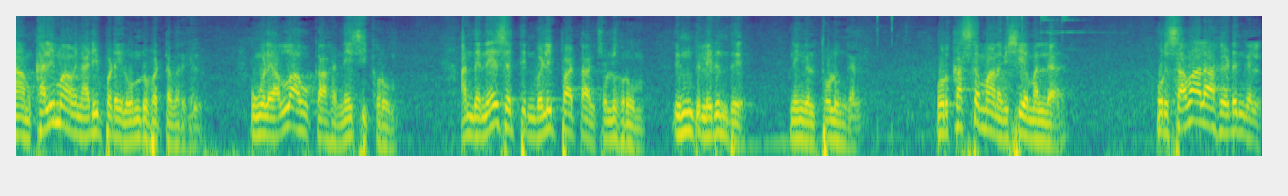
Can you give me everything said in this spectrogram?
நாம் கலிமாவின் அடிப்படையில் ஒன்றுபட்டவர்கள். உங்களை அல்லாஹுக்காக நேசிக்கிறோம். அந்த நேசத்தின் வெளிப்பாட்டால் சொல்லுகிறோம். இன்றிலிருந்து நீங்கள் தொழுங்கள். ஒரு கஷ்டமான விஷயம் அல்ல ஒரு சவாலாக எடுங்கள்.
